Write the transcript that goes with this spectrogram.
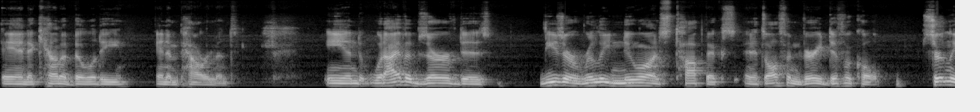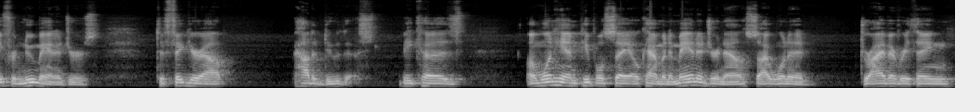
and accountability and empowerment. And what I've observed is these are really nuanced topics, and it's often very difficult, certainly for new managers, to figure out how to do this. Because on one hand, people say, okay, I'm a manager now, so I want to drive everything,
